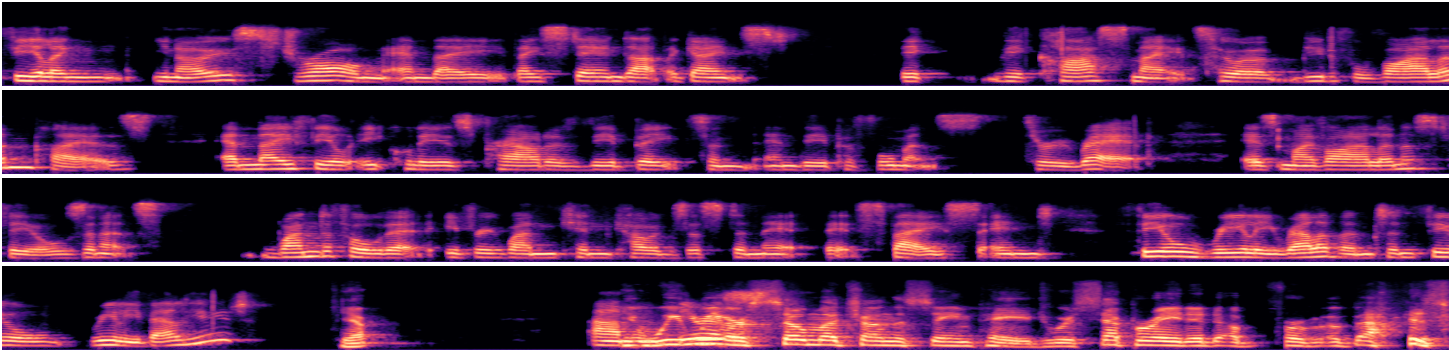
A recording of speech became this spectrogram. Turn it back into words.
feeling you know strong and they they stand up against their, their classmates who are beautiful violin players and they feel equally as proud of their beats and, and their performance through rap as my violinist feels. And it's wonderful that everyone can coexist in that that space and feel really relevant and feel really valued. Yep um, yeah, we, we are so much on the same page. We're separated for about as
